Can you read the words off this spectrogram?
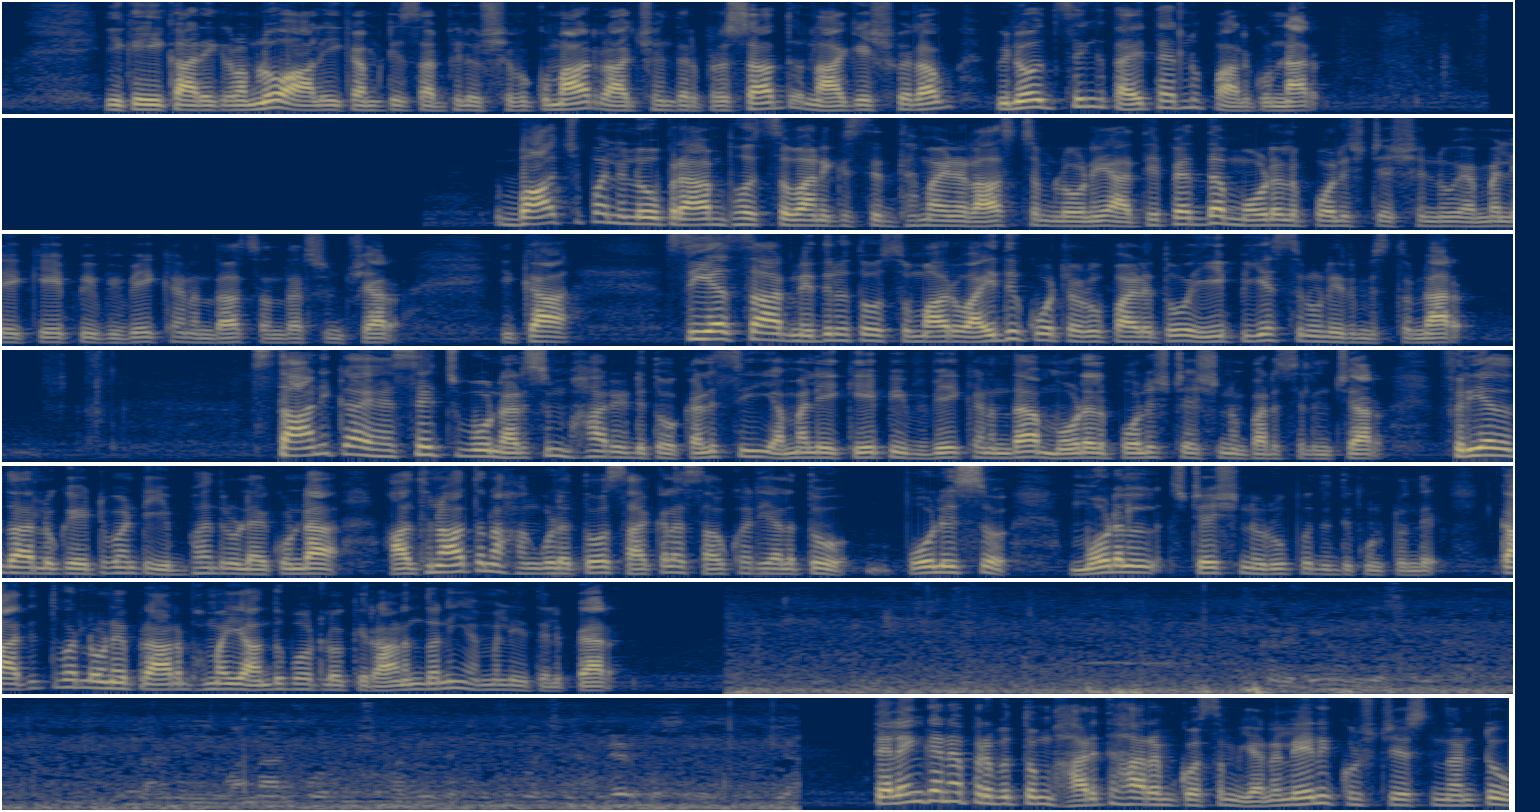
ఇక ఈ కార్యక్రమంలో ఆలయ కమిటీ సభ్యులు శివకుమార్ రాజేందర్ ప్రసాద్ నాగేశ్వరరావు వినోద్ సింగ్ తదితరులు పాల్గొన్నారు. బాచుపల్లిలో ప్రారంభోత్సవానికి సిద్ధమైన రాష్ట్రంలోనే అతిపెద్ద మోడల్ పోలీస్ స్టేషన్ను ఎమ్మెల్యే కేపీ వివేకానంద సందర్శించారు. ఇక సిఎస్ఆర్ నిధులతో సుమారు ఐదు కోట్ల రూపాయలతో ఈ పిఎస్ను నిర్మిస్తున్నారు. స్థానిక ఎస్హెచ్ఓ నరసింహారెడ్డితో కలిసి MLA KP Vivekananda model police స్టేషన్ను పరిశీలించారు. ఫిర్యాదుదారులకు ఎటువంటి ఇబ్బందులు లేకుండా అధునాతన హంగులతో సకల సౌకర్యాలతో పోలీసు మోడల్ స్టేషన్ రూపుదిద్దుకుంటుంది. ఇక అతి త్వరలోనే ప్రారంభమై అందుబాటులోకి రానుందని ఎమ్మెల్యే తెలిపారు. తెలంగాణ ప్రభుత్వం హరితహారం కోసం ఎనలేని కృషి చేస్తుందంటూ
